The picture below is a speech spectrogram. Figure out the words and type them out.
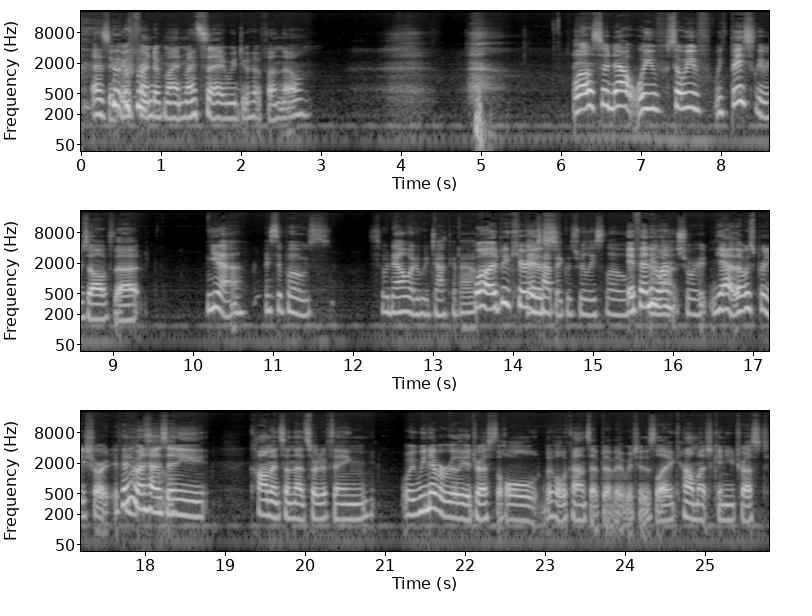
As a good friend of mine might say, we do have fun though. Well, so now we've so we've we've basically resolved that. yeah, I suppose. So now what do we talk about? Well, I'd be that curious topic was really slow. if anyone- short. Yeah, that was pretty short. If anyone Not has so. any comments on that sort of thing, we, we never really addressed the whole the whole concept of it, which is like how much can you trust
